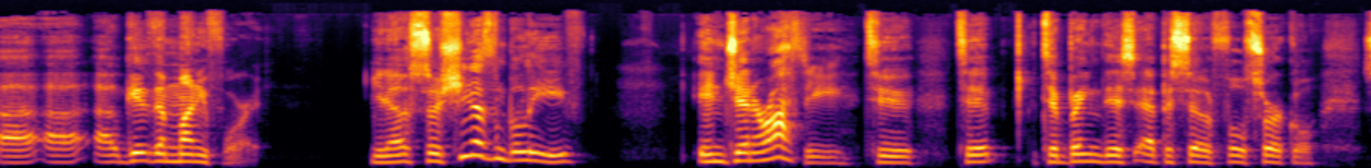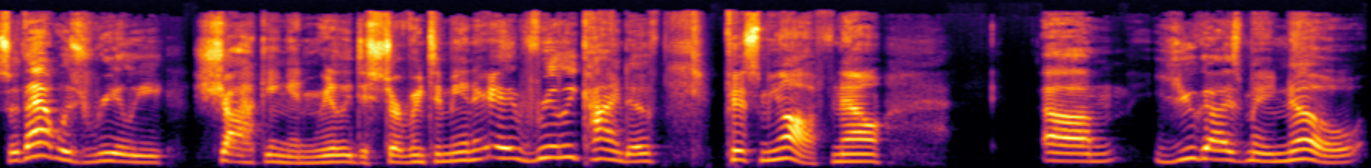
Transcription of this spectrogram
uh, uh, uh, give them money for it. You know, so she doesn't believe in generosity to to to bring this episode full circle. So that was really shocking and really disturbing to me, and it really kind of pissed me off. Now, um, you guys may know,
